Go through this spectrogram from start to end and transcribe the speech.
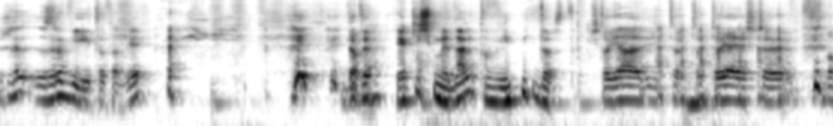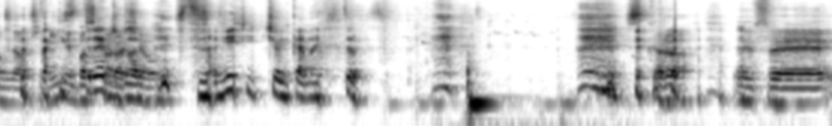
że zrobili to tobie. Dobra. To jakiś medal powinni dostać. To ja, to, to, to ja jeszcze wspomnę o czym Taki innym, bo skoro się... goal, zawiesić ciąka na instrukcji. Skoro w,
